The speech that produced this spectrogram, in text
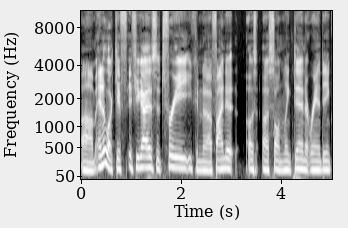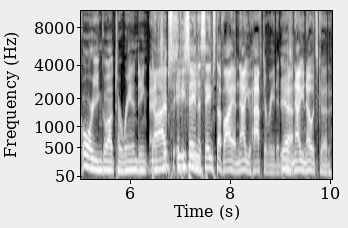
Um, and look, if if you guys, it's free. You can uh, find it us, us on LinkedIn at Rand Inc. or you can go out to Randinc. and if, he's saying the same stuff I am, now you have to read it because Yeah. now you know it's good.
